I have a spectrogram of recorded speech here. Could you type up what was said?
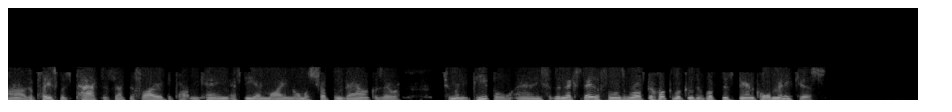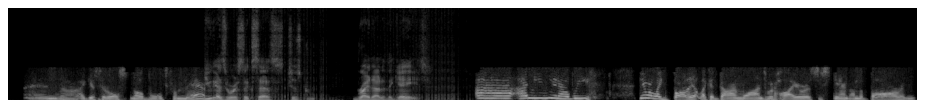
Uh, the place was packed. In fact, the fire department came, FDNY, and almost shut them down because there were too many people. And he said the next day the phones were off the hook looking to book this band called Mini Kiss. And uh, I guess it all snowballed from there. You guys were a success just right out of the gate. Uh, I mean, you know, we they were like bar like a Don Juans would hire us to stand on the bar, and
